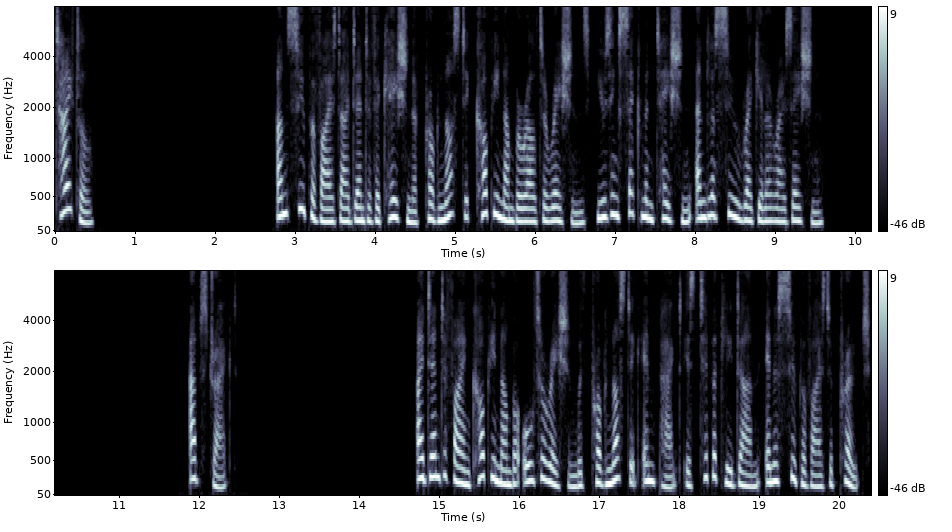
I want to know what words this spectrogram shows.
Title Unsupervised identification of prognostic copy number alterations using segmentation and lasso regularization. Abstract Identifying copy number alteration with prognostic impact is typically done in a supervised approach,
